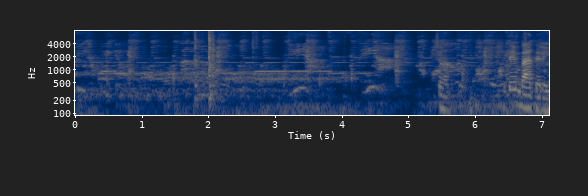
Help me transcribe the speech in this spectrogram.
So, ito yung battery.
